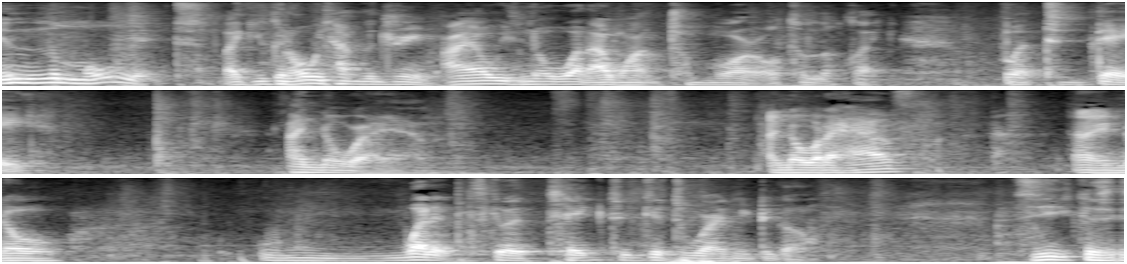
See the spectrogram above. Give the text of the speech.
in the moment. Like you can always have the dream. I always know what I want tomorrow to look like. But today, I know where I am. I know what I have. And I know what it's going to take to get to where I need to go. See, because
